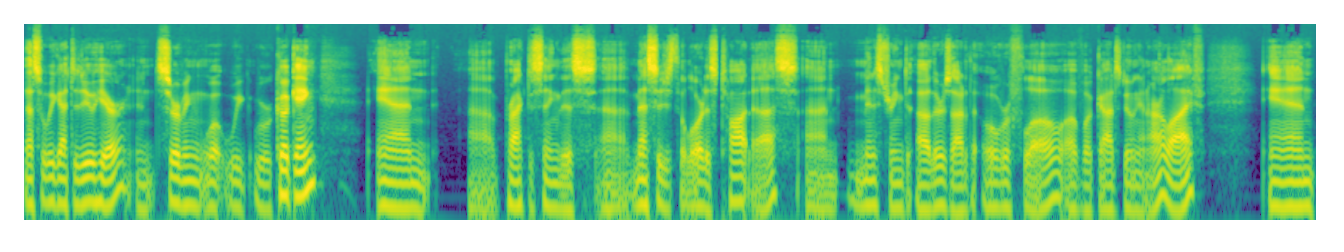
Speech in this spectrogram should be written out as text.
that's what we got to do here and serving what we were cooking, and uh, practicing this uh, message the Lord has taught us on ministering to others out of the overflow of what God's doing in our life, and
